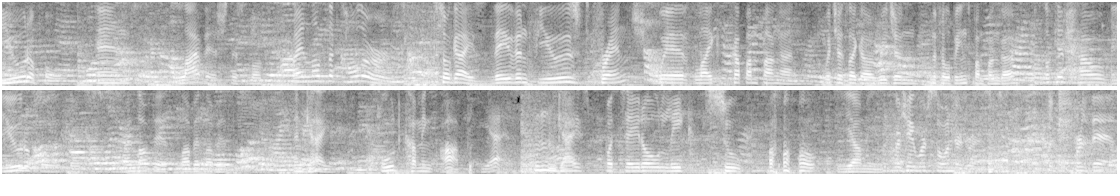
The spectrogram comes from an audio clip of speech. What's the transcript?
beautiful and lavish this looks. I love the colors. So guys, they've infused French with like Kapampangan, which is like a region in the Philippines, Pampanga. Look at how beautiful it looks. I love it, love it, love it. And guys, food coming up. Yes. Mm, guys, potato leek soup. Oh, yummy. RJ, we're so underdressed for this.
